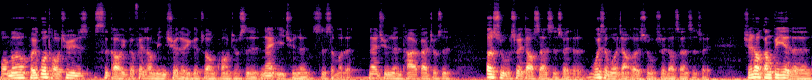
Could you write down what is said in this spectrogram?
我们回过头去思考一个非常明确的一个状况，就是那一群人是什么人？那一群人他大概就是二十五岁到三十岁的人。为什么我讲二十五岁到三十岁？学校刚毕业的人，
